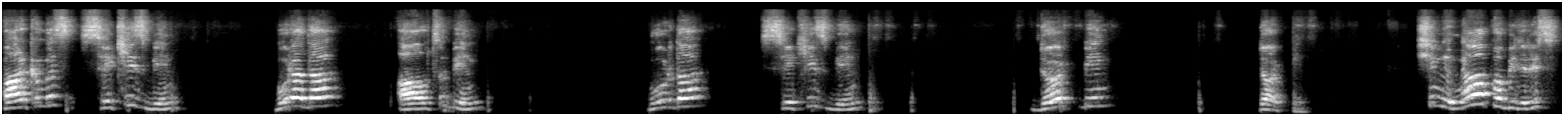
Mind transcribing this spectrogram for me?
farkımız 8000. Burada 6000. Burada 8000. 4000. 4000. Şimdi ne yapabiliriz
